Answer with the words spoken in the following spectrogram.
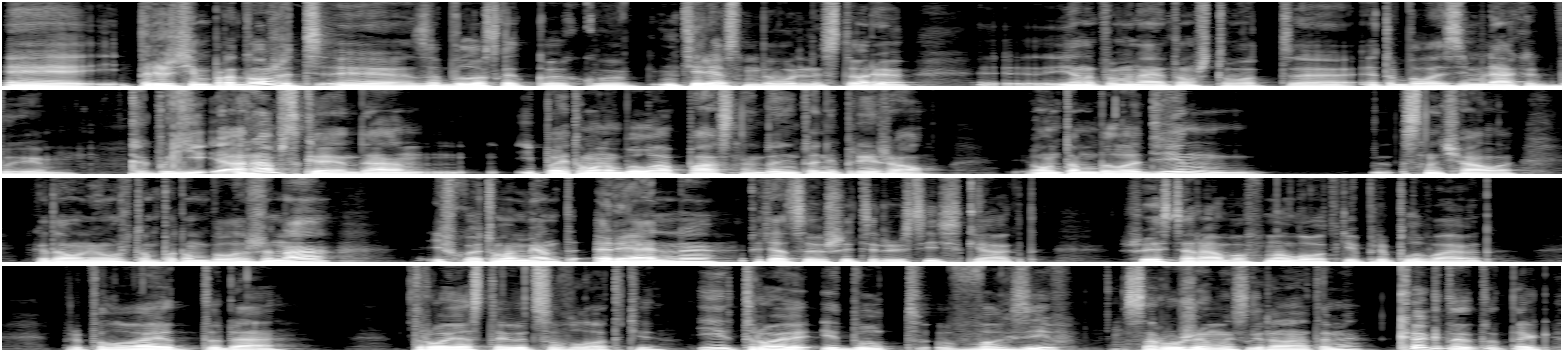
Э, прежде чем продолжить, э, забыл рассказать какую интересную довольно историю. Э, Я напоминаю о том, что вот э, это была земля как бы, как бы арабская, да, и поэтому она была опасна, да никто не приезжал. И он там был один сначала, когда у него уже там потом была жена, и в какой-то момент реально хотят совершить террористический акт. Шесть арабов на лодке приплывают, приплывают туда, трое остаются в лодке, и трое идут в Ахзив с оружием и с гранатами. Как-то это так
